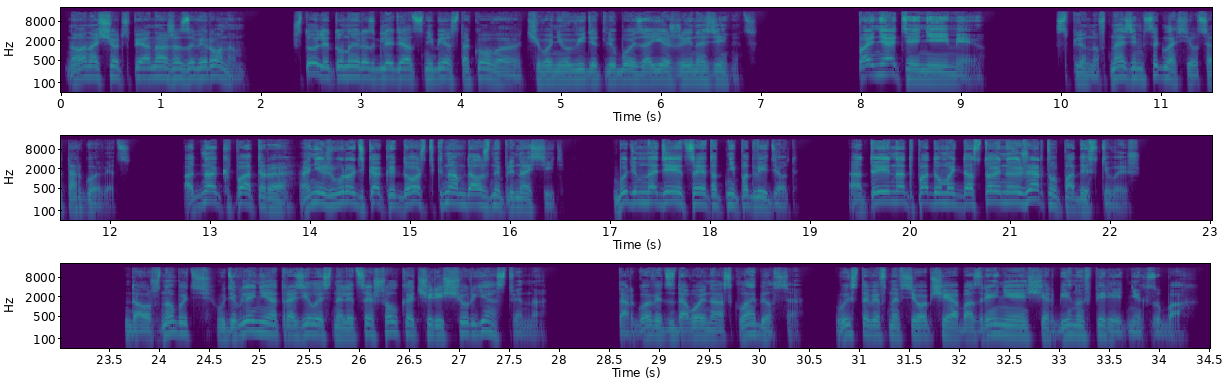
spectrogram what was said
Ну а насчет шпионажа за Вероном? Что летуны разглядят с небес такого, чего не увидит любой заезжий иноземец? Понятия не имею. Сплюнув на земь, согласился торговец. Однако, Паттера, они же вроде как и дождь к нам должны приносить. Будем надеяться, этот не подведет. А ты, надо подумать, достойную жертву подыскиваешь. Должно быть, удивление отразилось на лице шелка чересчур яственно. Торговец довольно осклабился, выставив на всеобщее обозрение щербину в передних зубах.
